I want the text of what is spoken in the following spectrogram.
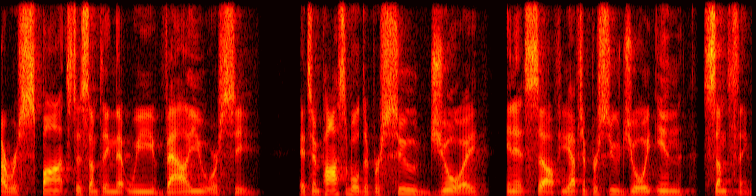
a response to something that we value or see. It's impossible to pursue joy in itself. You have to pursue joy in something.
